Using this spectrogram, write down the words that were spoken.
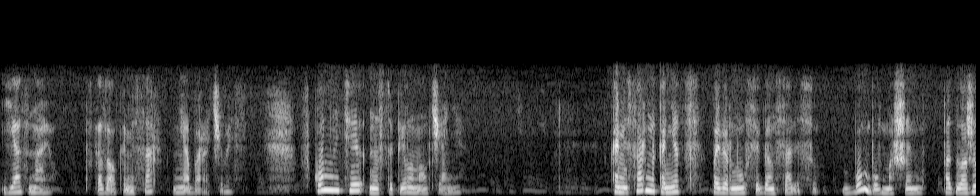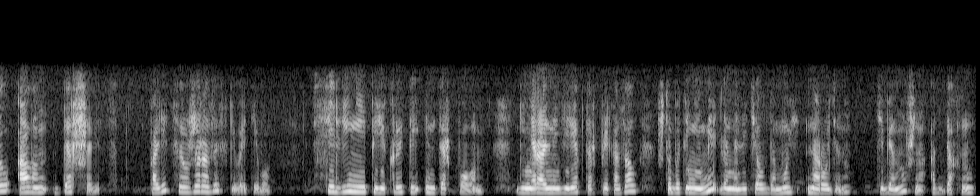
«Я знаю», — сказал комиссар, не оборачиваясь. В комнате наступило молчание. Комиссар, наконец, повернулся к Гонсалесу. «Бомбу в машину» подложил Алан Дершевиц. Полиция уже разыскивает его. Все линии перекрыты Интерполом. Генеральный директор приказал, чтобы ты немедленно летел домой на родину. Тебе нужно отдохнуть.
